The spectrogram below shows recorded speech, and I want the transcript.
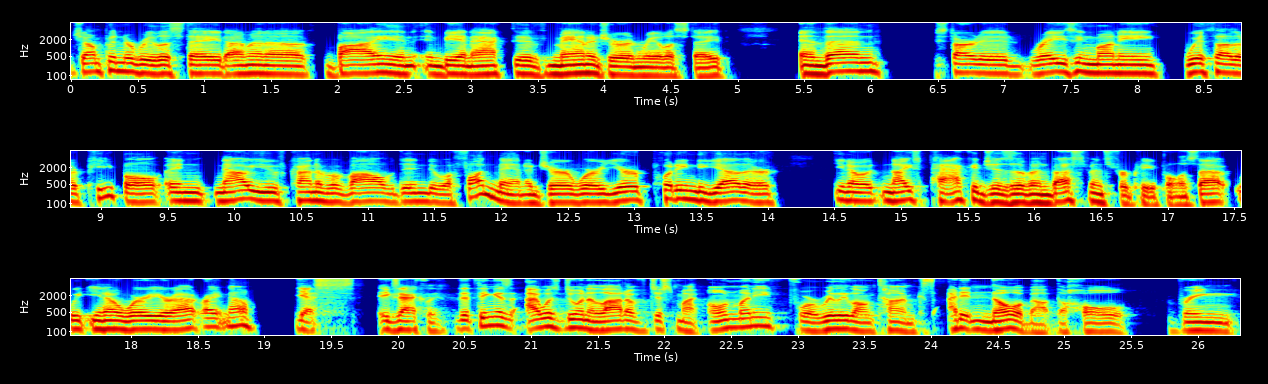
jump into real estate. I'm going to buy and, and be an active manager in real estate. And then started raising money with other people and now you've kind of evolved into a fund manager where you're putting together you know nice packages of investments for people. Is that you know where you're at right now? Yes, exactly. The thing is, I was doing a lot of just my own money for a really long time because I didn't know about the whole bring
